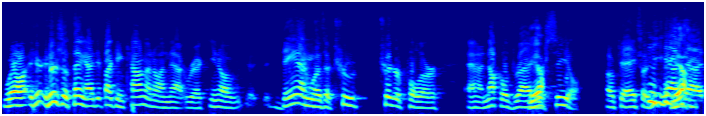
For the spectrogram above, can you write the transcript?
Well, here, here's the thing. I- If I can comment on that, Rick, you know, Dan was a true trigger puller and a knuckle dragger Yeah. SEAL. Okay, so he had Yeah. that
